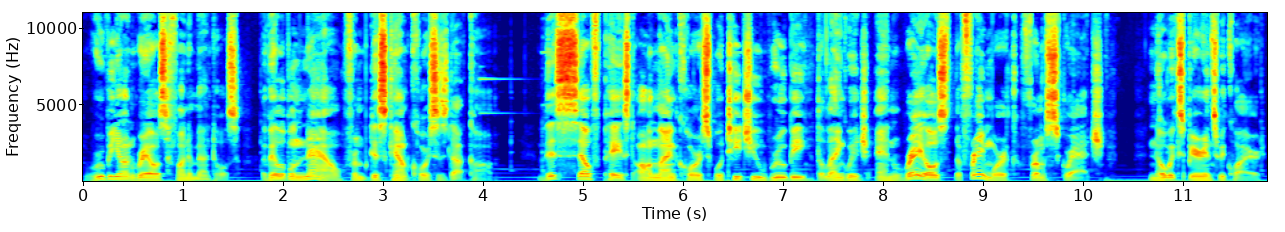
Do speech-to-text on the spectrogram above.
Ruby on Rails Fundamentals, available now from discountcourses.com. This self-paced online course will teach you Ruby, the language, and Rails, the framework, from scratch. No experience required.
